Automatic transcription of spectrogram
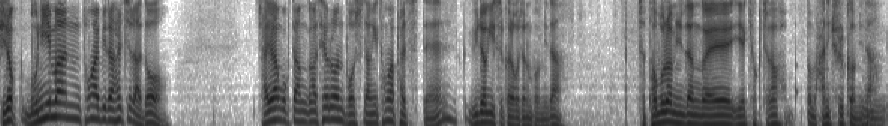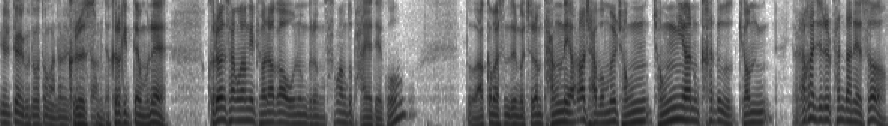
비록 무늬만 통합이라 할지라도 자유한국당과 새로운 보수당이 통합했을 때 위력이 있을 거라고 저는 봅니다. 저 더불어민주당과의 이 격차가 또 많이 줄 겁니다. 음, 1대1 구도가 또 만들어질 수 그렇습니다. 그렇기 때문에 그런 상황의 변화가 오는 그런 상황도 봐야 되고 또 아까 말씀드린 것처럼 당내 여러 잡음을 정, 정리하는 카드 겸 여러 가지를 판단해서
